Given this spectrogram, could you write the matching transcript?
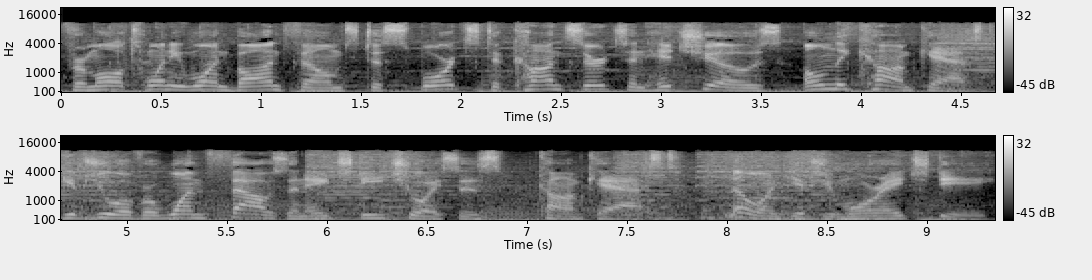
From all 21 Bond films to sports to concerts and hit shows, only Comcast gives you over 1,000 HD choices. Comcast. No one gives you more HD.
